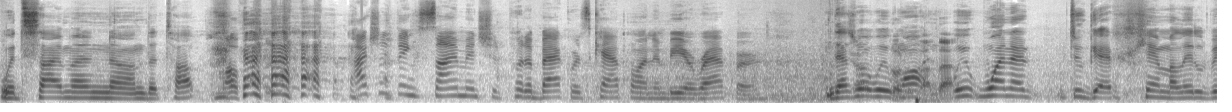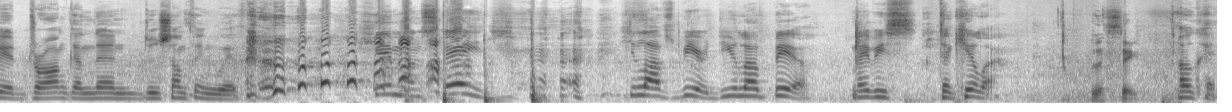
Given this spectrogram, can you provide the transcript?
with Simon on the top. I actually think Simon should put a backwards cap on and be a rapper. That's what we want. We wanted to get him a little bit drunk and then do something with him on stage. he loves beer. Do you love beer? Maybe tequila. Let's see. Okay.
